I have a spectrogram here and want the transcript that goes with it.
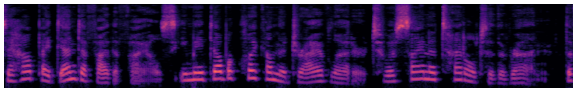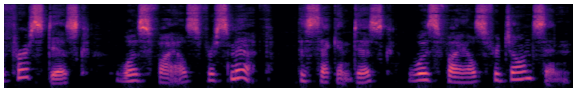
To help identify the files, you may double-click on the drive letter to assign a title to the run. The first disk was Files for Smith. The second disk was Files for Johnson.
